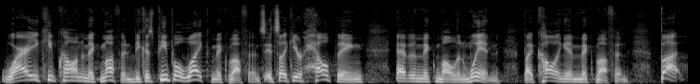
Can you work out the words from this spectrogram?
Why are you keep calling him McMuffin? Because people like McMuffins. It's like you're helping Evan McMullin win by calling him McMuffin. But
